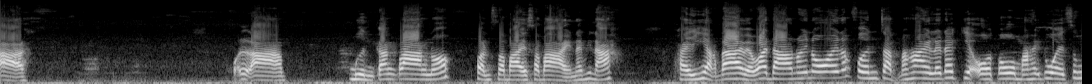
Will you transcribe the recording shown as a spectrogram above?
อ่าอ่า หมื่นกลางๆเนาะผ่อนสบายๆนะพี่นะใครที่อยากได้แบบว่าดาวน้อยๆน้องเฟิร์นจัดมาให้และได้เกียร์ออโต้มาให้ด้วย ซึ่ง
